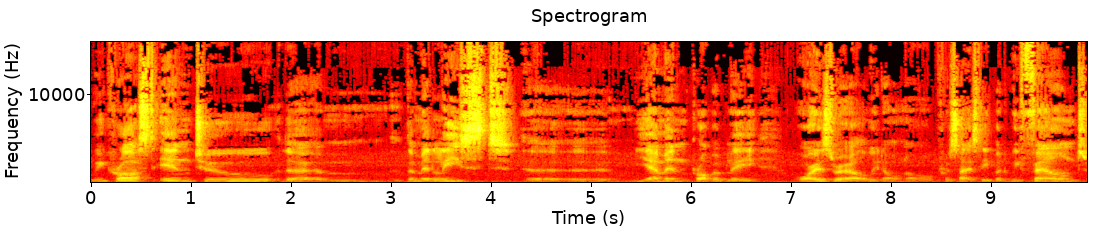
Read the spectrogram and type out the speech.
We crossed into the, the Middle East, uh, Yemen probably, or Israel, we don't know precisely, but we found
